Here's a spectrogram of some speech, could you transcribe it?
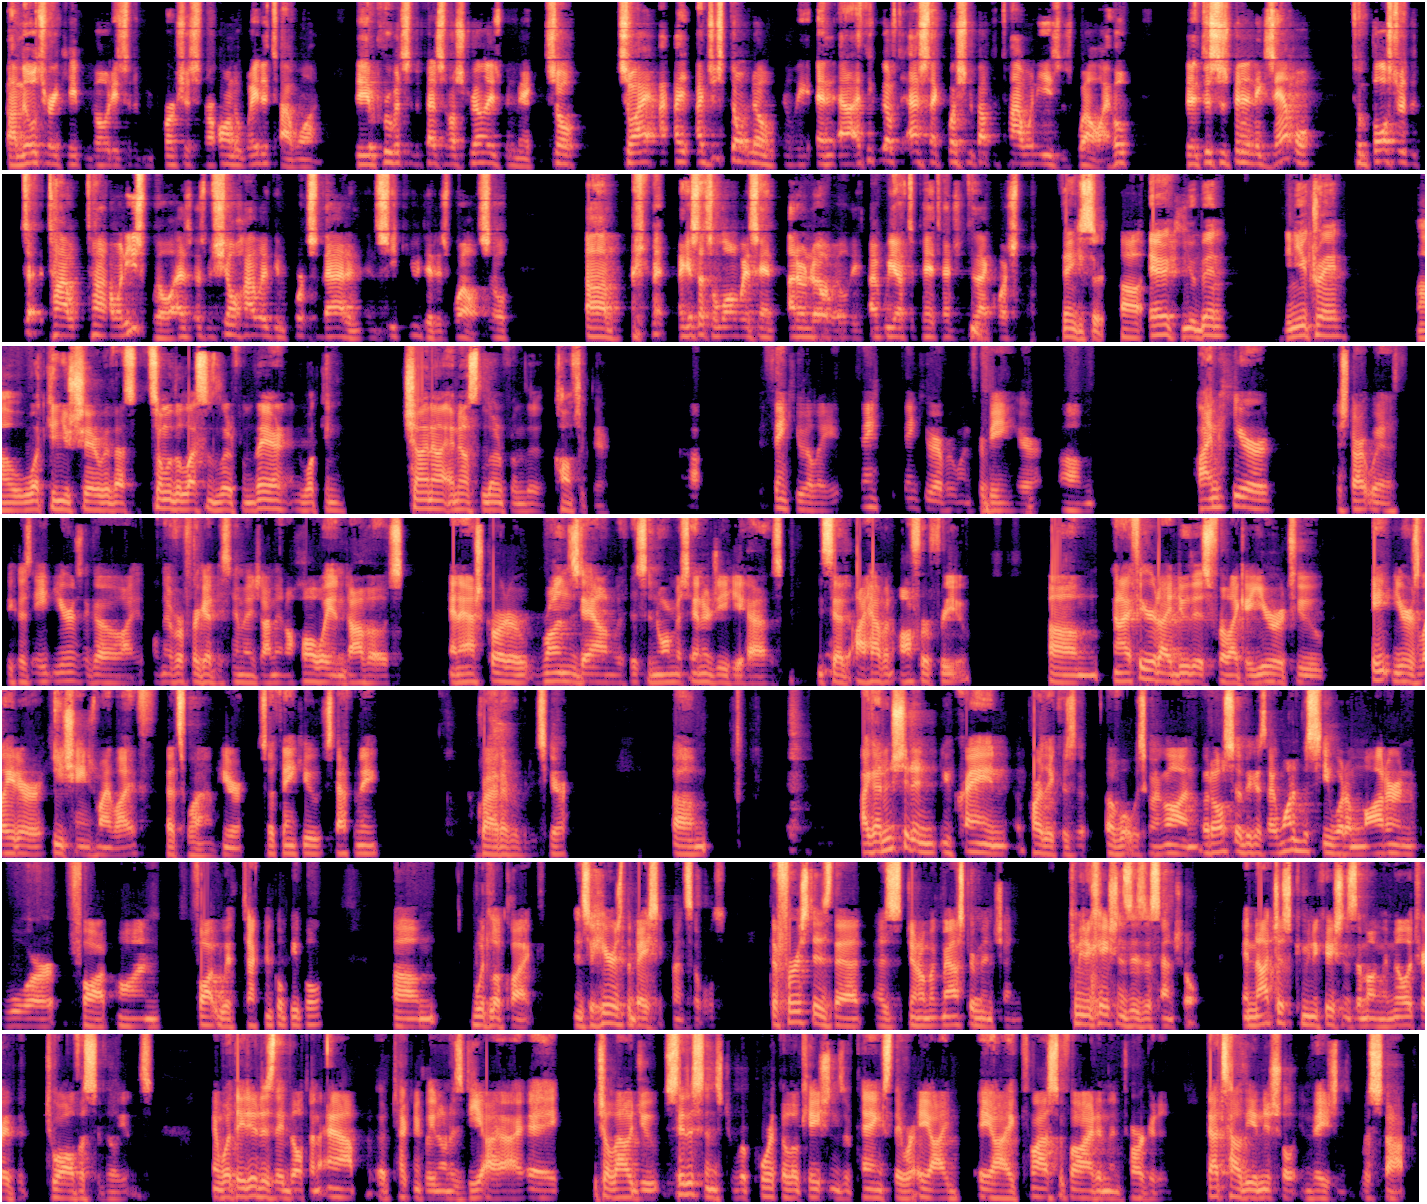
uh, military capabilities that have been purchased and are on the way to Taiwan. The improvements in defense that Australia has been making. So, so I, I, I just don't know really. And I think we have to ask that question about the Taiwanese as well. I hope that this has been an example to bolster the Taiwanese will, as, as Michelle highlighted the importance of that, and, and CQ did as well. So um, I guess that's a long way of saying I don't know, Ylli. We have to pay attention to that question. Thank you, sir. Uh, Eric, you've been in Ukraine. Uh, what can you share with us? Some of the lessons learned from there, and what can China and us learn from the conflict there? Uh, thank you, Ylli. Thank, thank you, everyone, for being here. Um, I'm here to start with because eight years ago, I will never forget this image. I'm in a hallway in Davos, and Ash Carter runs down with this enormous energy he has and said, "I have an offer for you." Um, and I figured I'd do this for like a year or two eight years later, he changed my life. That's why I'm here. So thank you, Stephanie. I'm glad everybody's here. Um, I got interested in Ukraine partly because of what was going on, but also because I wanted to see what a modern war fought on, fought with technical people, um, would look like. And so here's the basic principles. The first is that, as General McMaster mentioned, communications is essential and not just communications among the military, but to all the civilians. And what they did is they built an app, uh, technically known as DIIA, which allowed you citizens to report the locations of tanks. They were AI, AI classified and then targeted. That's how the initial invasion was stopped.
